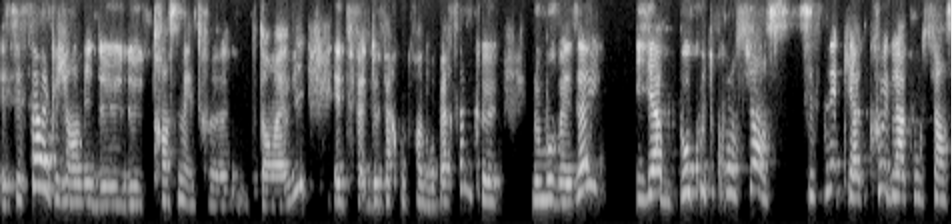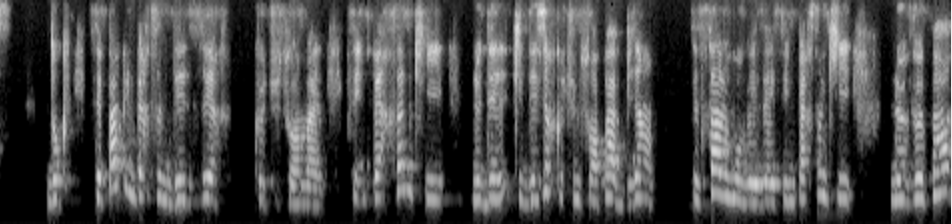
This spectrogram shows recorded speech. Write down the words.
Et c'est ça que j'ai envie de, transmettre euh, dans ma vie et de, faire comprendre aux personnes que le mauvais œil, il y a beaucoup de conscience, si ce n'est qu'il y a que de la conscience. Donc, c'est pas qu'une personne désire que tu sois mal. C'est une personne qui, qui désire que tu ne sois pas bien. C'est ça le mauvais œil. C'est une personne qui ne veut pas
